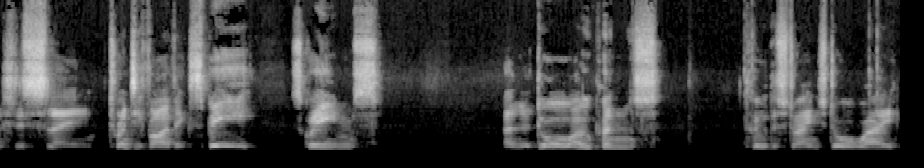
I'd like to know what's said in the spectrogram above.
And it is slaying. 25 XP, screams, and the door opens, through the strange doorway.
